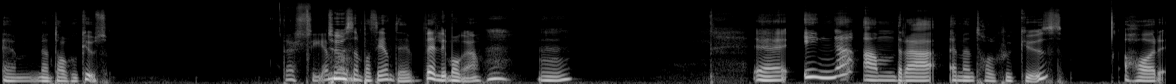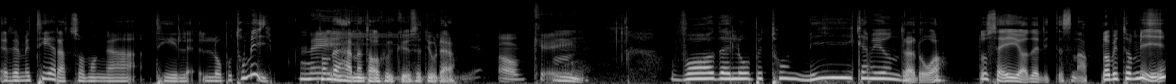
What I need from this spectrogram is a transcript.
eh, mentalsjukhus. Där ser man. Tusen patienter, väldigt många. Mm. Eh, inga andra mentalsjukhus har remitterat så många till lobotomi Nej. som det här mentalsjukhuset gjorde. Okej. Mm. Vad är lobotomi kan vi undra då? Då säger jag det lite snabbt. Lobotomi,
